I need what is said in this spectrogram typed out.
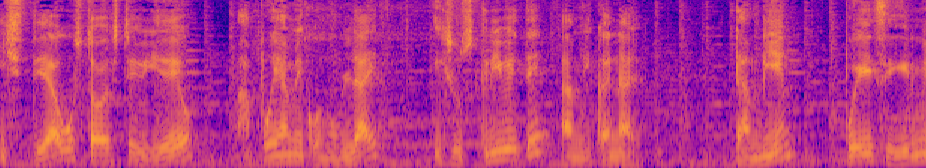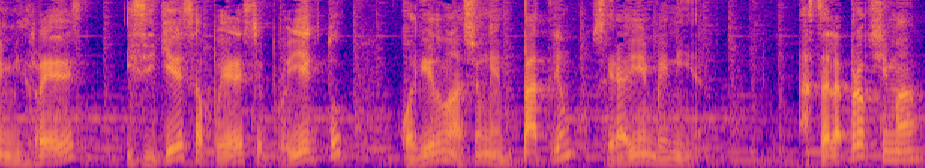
y si te ha gustado este video, apóyame con un like y suscríbete a mi canal. También puedes seguirme en mis redes y si quieres apoyar este proyecto, cualquier donación en Patreon será bienvenida. Hasta la próxima.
